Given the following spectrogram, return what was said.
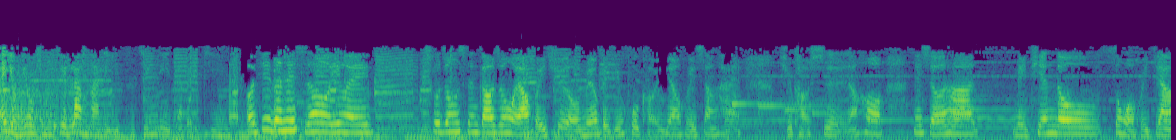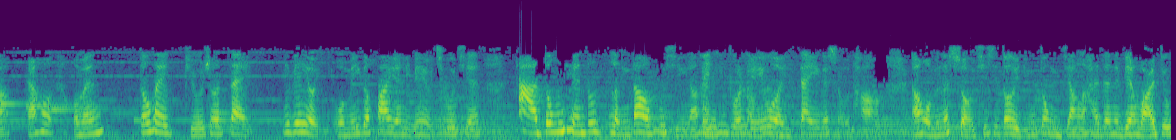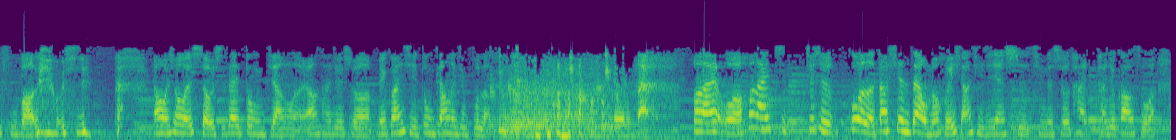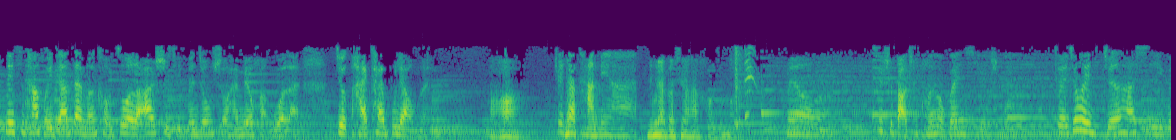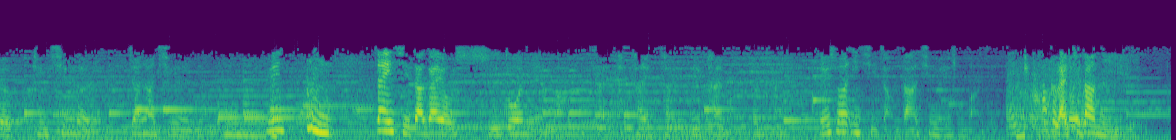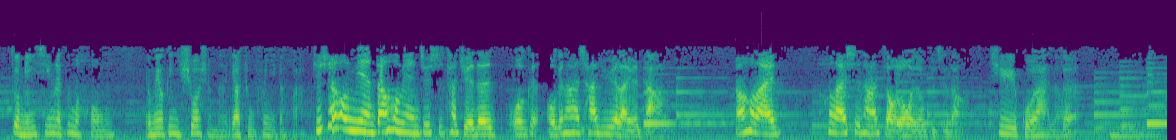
哎，有没有什么最浪漫的一次经历在北京？我记得那时候因为初中升高中，我要回去了，我没有北京户口，一定要回上海去考试。然后那时候他每天都送我回家，然后我们都会比如说在那边有我们一个花园里边有秋千。大冬天都冷到不行，然后他就给我戴一个手套，然后我们的手其实都已经冻僵了，还在那边玩丢书包的游戏。然后我说我的手实在冻僵了，然后他就说没关系，冻僵了就不冷。后来我后来就是过了到现在，我们回想起这件事情的时候，他他就告诉我，那次他回家在门口坐了二十几分钟，手还没有缓过来，就还开不了门。啊。这叫谈恋爱。你们俩到现在还好着吗？没有了，就是保持朋友关系，是吧？对，就会觉得他是一个挺亲的人，就像亲人一样。嗯。因为 在一起大概有十多年了，才才才离开嘛，分开。等于说一起长大，青梅竹马这样。哎，他后来知道你做明星了，这么红。有没有跟你说什么要嘱咐你的话？其实后面到后面就是他觉得我跟我跟他的差距越来越大了，然后后来后来是他走了我都不知道，去国外了。对，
